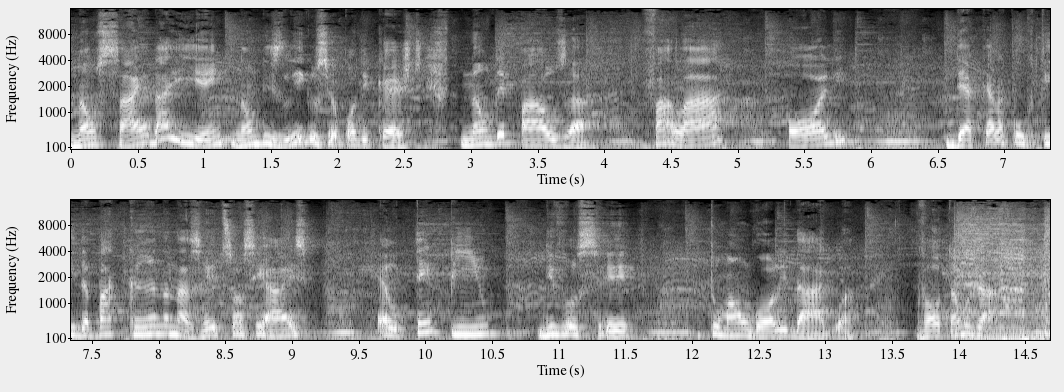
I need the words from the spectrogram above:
Não saia daí, hein? Não desligue o seu podcast. Não dê pausa. Falar, olhe, dê aquela curtida bacana nas redes sociais. É o tempinho de você tomar um gole d'água. Voltamos já.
